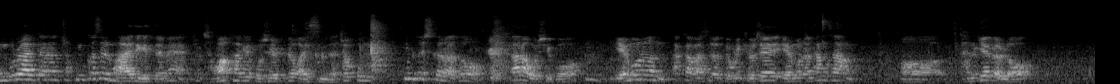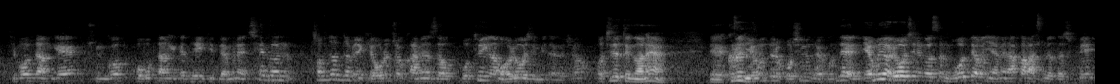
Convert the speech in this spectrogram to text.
어, 공부를 할 때는 조금 끝을 봐야 되기 때문에 좀 정확하게 보실 필요가 있습니다. 조금 힘드시더라도 따라오시고 예문은 아까 말씀드렸듯이 우리 교재 예문은 항상 어, 단계별로 기본 단계, 중급, 고급 단계가 되어 있기 때문에 책은 점점점 이렇게 오른쪽 가면서 모퉁이 가면 어려워집니다. 그렇죠? 어찌됐든 간에 예, 그런 예문들을 보시면 될 건데 예문이 어려워지는 것은 무엇 때문이냐면 아까 말씀드렸다시피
